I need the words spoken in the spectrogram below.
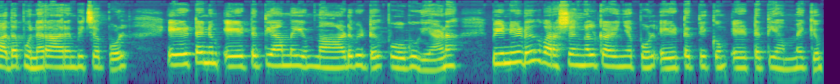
കഥ പുനരാരംഭിച്ചപ്പോൾ ഏട്ടനും ഏട്ടത്തിയമ്മയും നാടുവിട്ട് പോകുകയാണ്. പിന്നീട് വർഷങ്ങൾ കഴിഞ്ഞപ്പോൾ ഏട്ടത്തിക്കും ഏട്ടത്തി അമ്മയ്ക്കും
